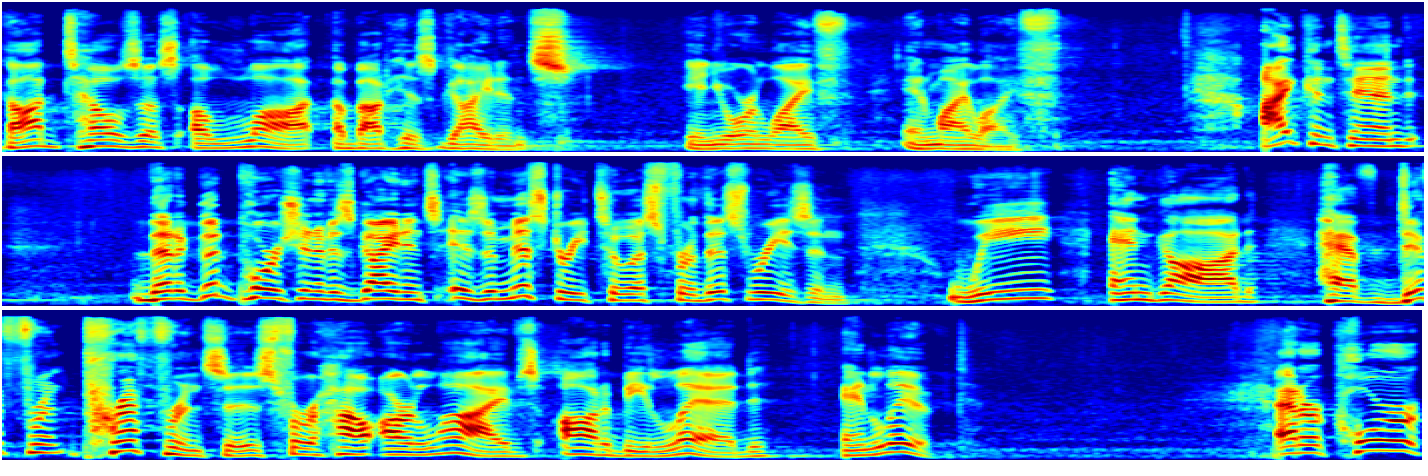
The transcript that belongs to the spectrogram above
God tells us a lot about His guidance in your life and my life. I contend that a good portion of his guidance is a mystery to us for this reason. We and God have different preferences for how our lives ought to be led and lived. At our core,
